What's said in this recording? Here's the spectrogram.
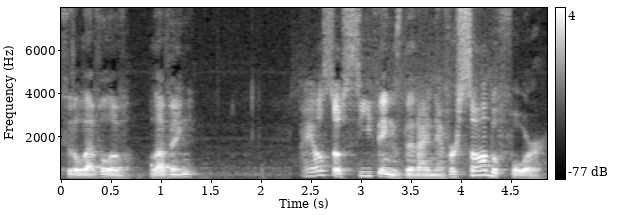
to the level of loving. I also see things that I never saw before.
